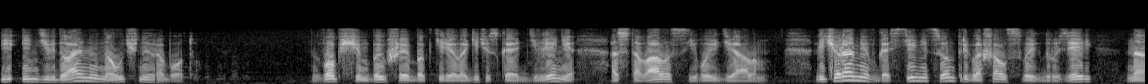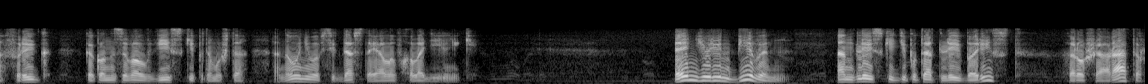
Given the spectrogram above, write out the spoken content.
и индивидуальную научную работу. В общем, бывшее бактериологическое отделение оставалось его идеалом. Вечерами в гостинице он приглашал своих друзей на фрыг, как он называл виски, потому что оно у него всегда стояло в холодильнике. Эньюрин Бивен, английский депутат-лейборист, хороший оратор,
